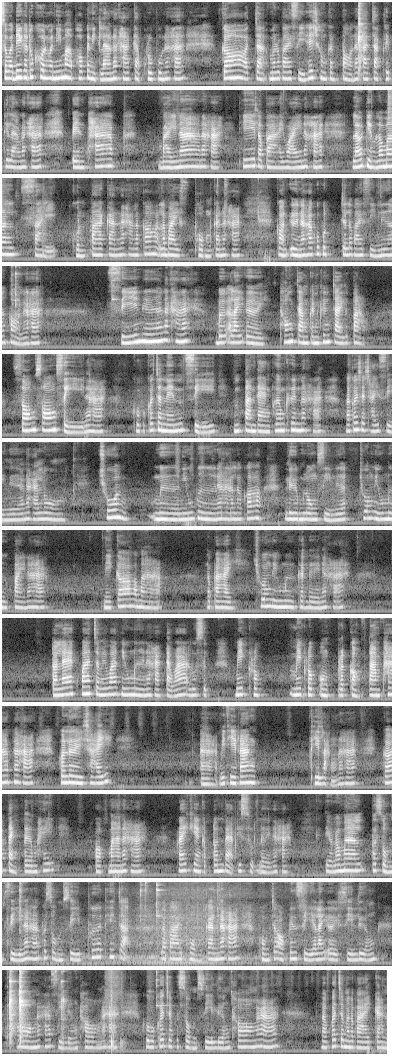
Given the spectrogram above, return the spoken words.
สวัสดีค่ะทุกคนวันนี้มาพบกันอีกแล้วนะคะ กับครูปูนะคะ ก็จะมาระบายสีให้ชมกันต่อนะคะ จากคลิปที่แล้วนะคะ เป็นภาพใบหน้านะคะ ที่ระบายไว้นะคะ แล้วเดี๋ยวเรามาใส่ขนตากันนะคะ แล้วก็ระบายผมกันนะคะ ก่อนอื่นนะคะครูปูจะระบายสีเนื้อก่อนนะคะ สีเนื้อนะคะ เบอร์อะไรเอ่ย ท่องจำกันขึ้นใจหรือเปล่าสองสองสีนะคะครูก็จะเน้นสีน้ำตาลแดงเพิ่มขึ้นนะคะ แล้วก็จะใช้สีเนื้อนะคะ ลงช่วงมือนิ้วมือนะคะ แล้วก็ลืมลงสีเนื้อช่วงนิ้วมือไปนะคะ นี่ก็มาระบายช่วงนิ้วมือกันเลยนะคะ ตอนแรกว่าจะไม่วาดนิ้วมือนะคะ แต่ว่ารู้สึก ไม่ครบไม่ครบองค์ประกอบตามภาพนะคะ ก็เลยใช้วิธีร่างทีหลังนะคะ ก็แต่งเติมให้ออกมานะคะ ใกล้เคียงกับต้นแบบที่สุดเลยนะคะ เดี๋ยวเรามาผสมสีนะคะ ผสมสีเพื่อที่จะระบายผมกันนะคะ ผมจะออกเป็นสีอะไรเอ่ย สีเหลืองทองนะคะ สีเหลืองทองนะคะ ครูก็จะผสมสีเหลืองทองนะคะ เราก็จะมาระบายกัน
